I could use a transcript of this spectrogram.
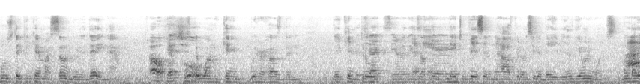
who's taking care of my son during the day now. Oh, okay. She's cool. the one who came with her husband. They came The through. check, see everything's and, okay. and they to visit in the hospital and see the baby. They're the only ones. Nobody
